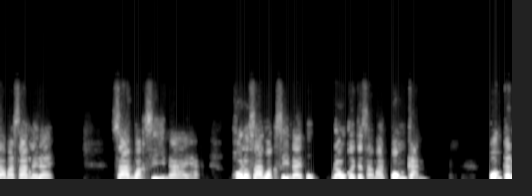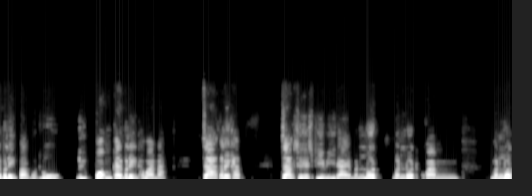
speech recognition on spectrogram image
สามารถสร้างอะไรได้ สร้างวัคซีนได้ฮะ พอเราสร้างวัคซีนได้ปุ๊บเราก็จะสามารถป้องกัน ป้องกันมะเร็งปากมดลูก หรือป้องกันมะเร็งทวารหนัก จากอะไรครับ จากเชื้อ HPV ได้มันลดมันลดความมันลด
